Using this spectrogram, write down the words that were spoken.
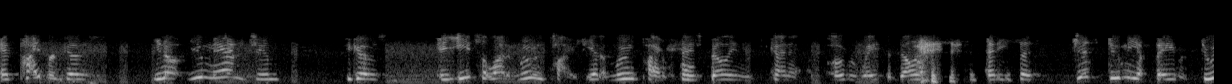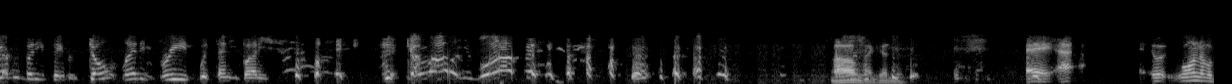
And Piper goes, You know, you manage him. He goes, He eats a lot of moon pies. He had a moon pie in his belly, and he's kind of overweight the belly. and he said, Just do me a favor. Do everybody a favor. Don't let him breathe with anybody. like, Kamala was laughing. Oh my goodness. Hey, I, one of the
